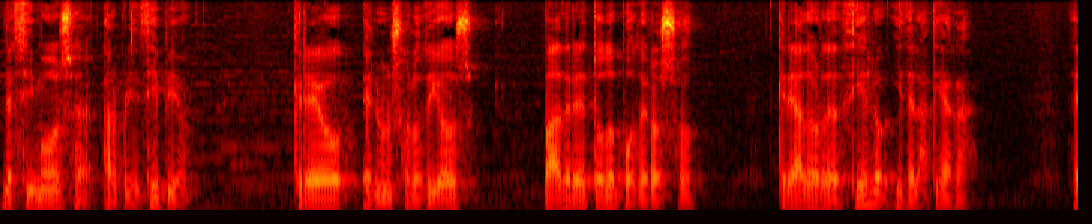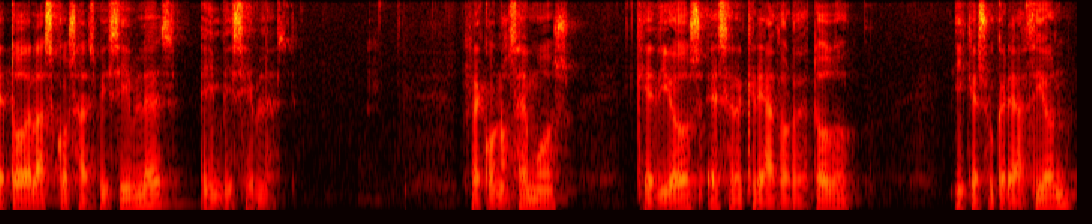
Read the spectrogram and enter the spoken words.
decimos al principio, creo en un solo Dios, Padre Todopoderoso, Creador del cielo y de la tierra, de todas las cosas visibles e invisibles. Reconocemos que Dios es el Creador de todo y que su creación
